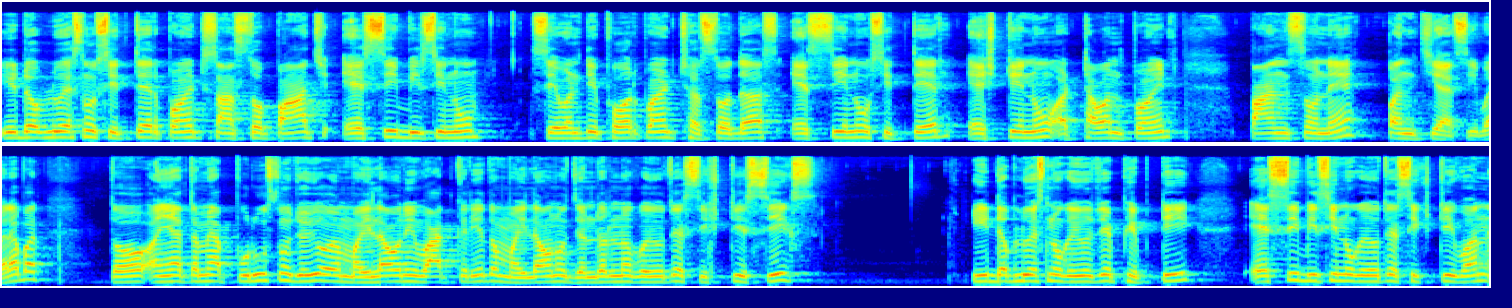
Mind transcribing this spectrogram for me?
ઈડબ્લ્યુએસનું સિત્તેર પોઈન્ટ સાતસો પાંચ એસસી બીસીનું સેવન્ટી ફોર પોઈન્ટ છસો દસ, એસસીનું સિત્તેર, એસટીનું અઠ્ઠાવન પોઈન્ટ પાંચસો ને પંચ્યાસી, બરાબર? તો અહીંયા તમે આ પુરુષનું જોયું, હવે મહિલાઓની વાત કરીએ તો મહિલાઓનું જનરલનું ગયું છે સિક્સટી સિક્સ, ઈડબ્લ્યુએસનું ગયું છે ફિફ્ટી એસસીબીસીનું ગયું છે સિક્સટી વન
